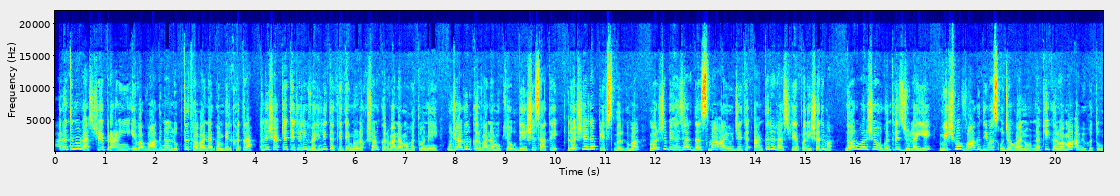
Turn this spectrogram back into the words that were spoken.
ભારતનું રાષ્ટ્રીય પ્રાણી એવા વાઘના લુપ્ત થવાના ગંભીર ખતરા અને શક્ય તેટલી વહેલી તકે તેમનું રક્ષણ કરવાના મહત્વને ઉજાગર કરવાના મુખ્ય ઉદ્દેશ્ય સાથે રશિયાના પિટ્સબર્ગમાં વર્ષ બે હજાર દસમાં આયોજિત આંતરરાષ્ટ્રીય પરિષદમાં દર વર્ષે ઓગણત્રીસ જુલાઈએ વિશ્વ વાઘ દિવસ ઉજવવાનું નક્કી કરવામાં આવ્યું હતું,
